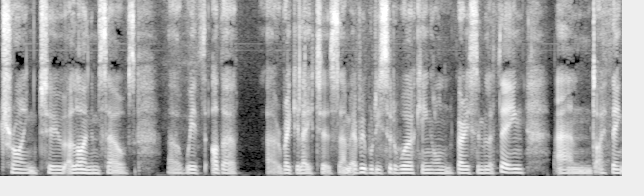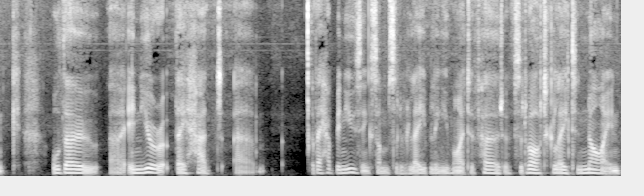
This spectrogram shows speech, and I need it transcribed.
trying to align themselves uh, with other uh, regulators. Um, everybody's sort of working on a very similar thing, and I think although in Europe they had um, they have been using some sort of labelling. You might have heard of sort of Article 8 and 9.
